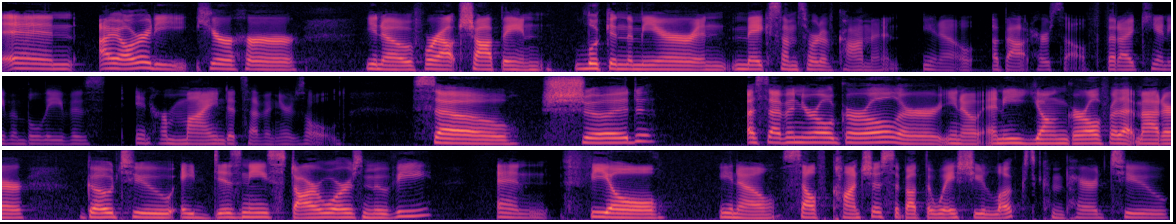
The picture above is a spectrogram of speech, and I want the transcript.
And I already hear her, you know, if we're out shopping, look in the mirror and make some sort of comment, you know, about herself that I can't even believe is in her mind at seven years old. So, should a seven year old girl or, you know, any young girl for that matter go to a Disney Star Wars movie and feel, you know, self conscious about the way she looked compared to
